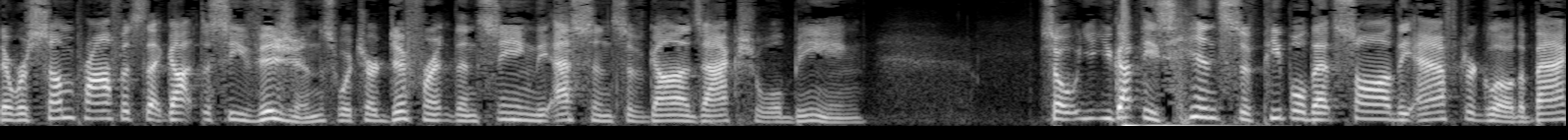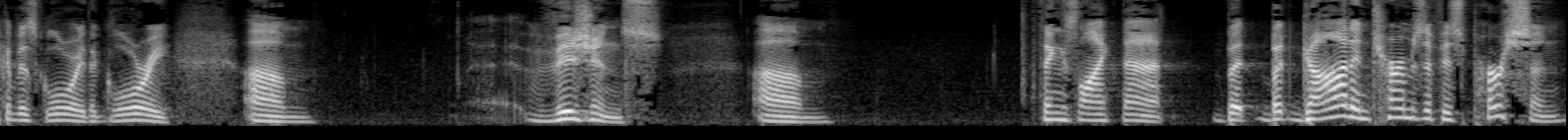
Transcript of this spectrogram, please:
There were some prophets that got to see visions, which are different than seeing the essence of God's actual being. So you got these hints of people that saw the afterglow, the back of his glory, the glory, um, visions, um, things like that. But but God, in terms of His person,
